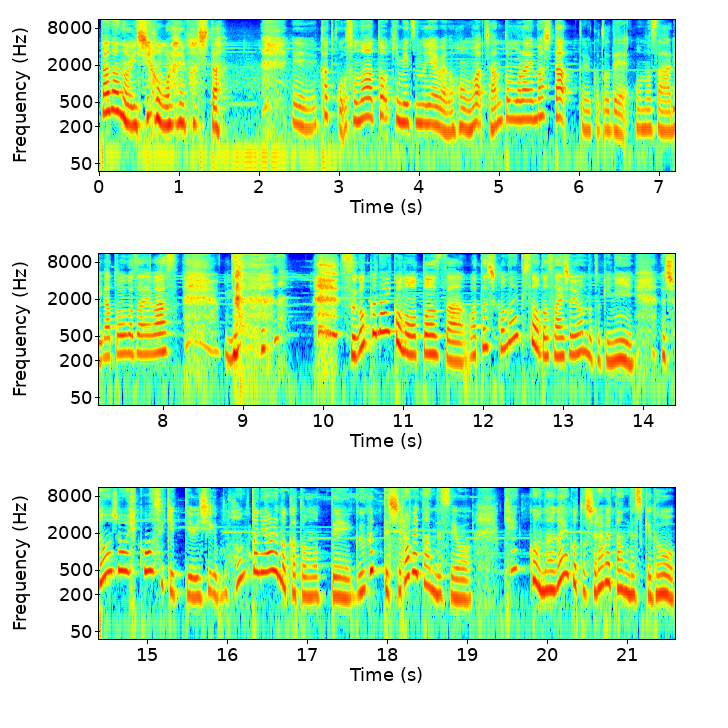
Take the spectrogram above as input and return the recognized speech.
ただの石をもらいました。えー、かっこその後、鬼滅の刃の本はちゃんともらいました。ということで、小野さんありがとうございます。すごくない？このお父さん。私このエピソード最初読んだ時に、症状飛行石っていう石が本当にあるのかと思って、ググって調べたんですよ。結構長いこと調べたんですけど、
